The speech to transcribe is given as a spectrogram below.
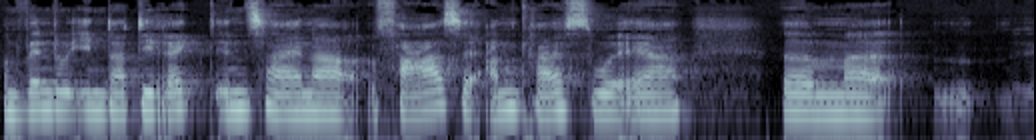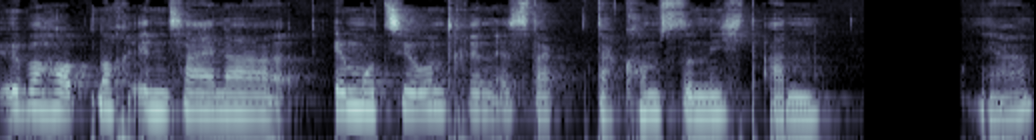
Und wenn du ihn da direkt in seiner Phase angreifst, wo er ähm, überhaupt noch in seiner Emotion drin ist, da, da kommst du nicht an. Ja.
